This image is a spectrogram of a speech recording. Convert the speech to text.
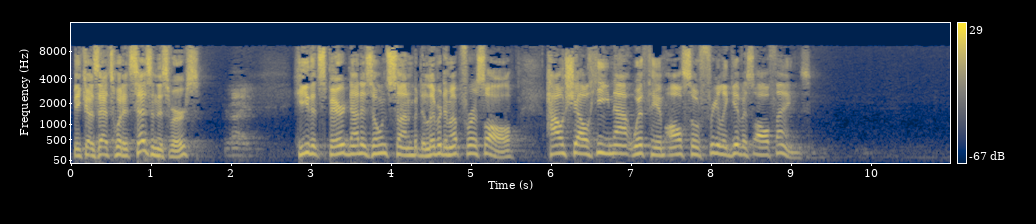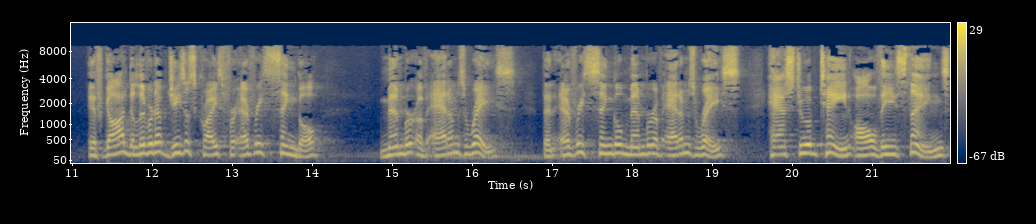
Because that's what it says in this verse. Right. He that spared not his own son, but delivered him up for us all, how shall he not with him also freely give us all things? If God delivered up Jesus Christ for every single member of Adam's race, then every single member of Adam's race has to obtain all these things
